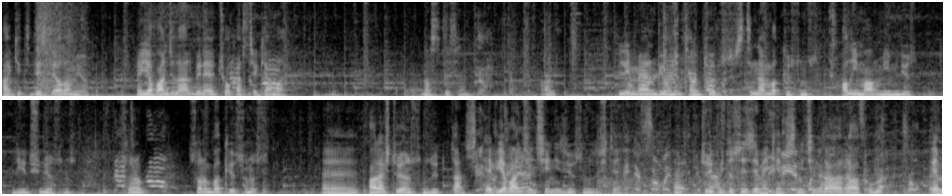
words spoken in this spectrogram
hak ettiği desteği alamıyor. Yani yabancılar bile çok az çeken var. Nasıl desem. Abi, bilinmeyen bir oyunu tanıtıyoruz. Steam'den bakıyorsunuz. Alayım almayayım mı diyorsun diye düşünüyorsunuz. Sonra sonra bakıyorsunuz. Eee araştırıyorsunuz YouTube'dan. Hep yabancının şeyini izliyorsunuz işte. Yani Türk videosu izlemek Leave hem me sizin in. için daha rahat olur. Hem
